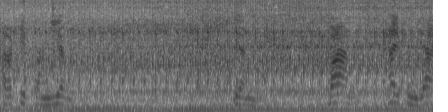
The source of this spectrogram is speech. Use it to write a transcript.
ภารกิจวังเยี่ยม เปลี่ยนบ้านให้ปู่ย่า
